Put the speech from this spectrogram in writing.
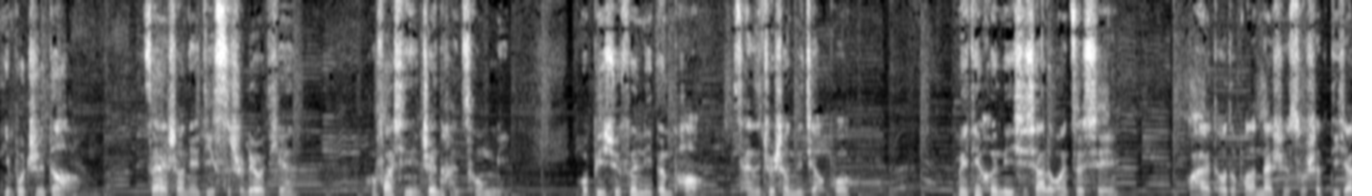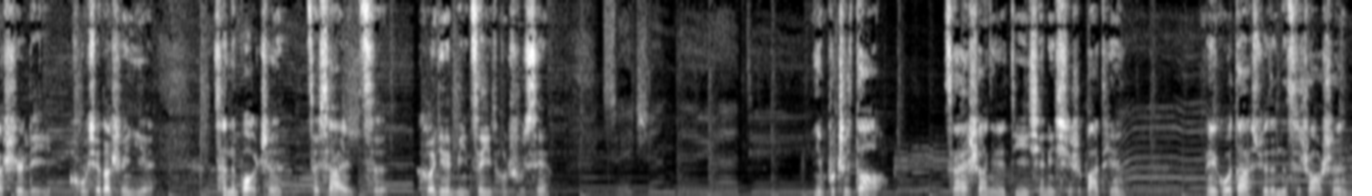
你不知道，在爱上你的第四十六天，我发现你真的很聪明，我必须奋力奔跑才能追上你的脚步。每天和你一起下了晚自习，我还偷偷跑到男生宿舍的地下室里苦学到深夜，才能保证在下一次和你的名字一同出现。你不知道，在爱上你的第一千零七十八天，美国大学的那次招生，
